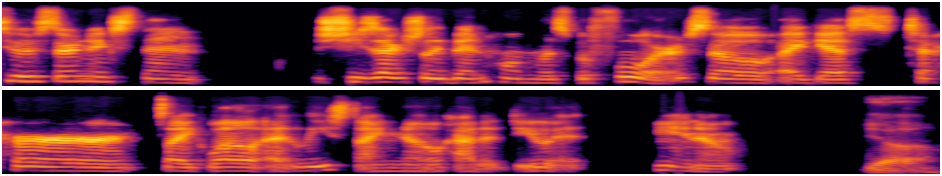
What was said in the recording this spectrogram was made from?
to a certain extent, she's actually been homeless before. So I guess to her, it's like, well, at least I know how to do it, you know? Yeah.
